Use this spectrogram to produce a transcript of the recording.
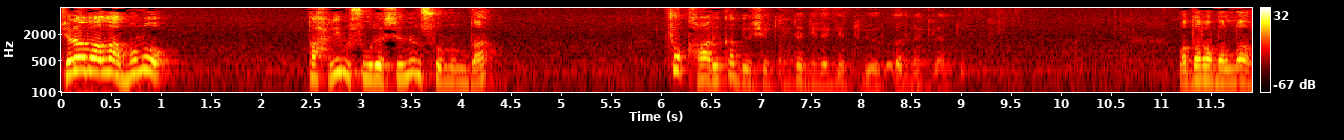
Cenab-ı Allah bunu Tahrim suresinin sonunda çok harika bir şekilde dile getiriyor, örneklendiriyor. وَضَرَبَ اللّٰهُ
